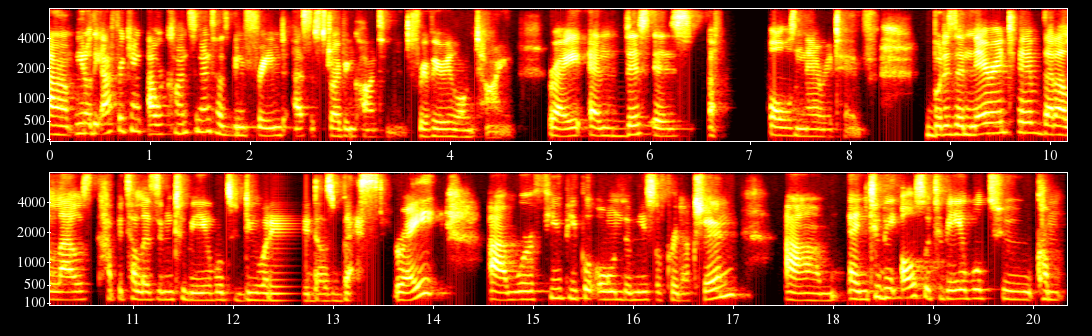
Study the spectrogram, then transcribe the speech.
Um, you know, the African, our continent has been framed as a starving continent for a very long time, right? And this is a false narrative but it's a narrative that allows capitalism to be able to do what it does best, right? Um, where few people own the means of production. Um, and to be also to be able to come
